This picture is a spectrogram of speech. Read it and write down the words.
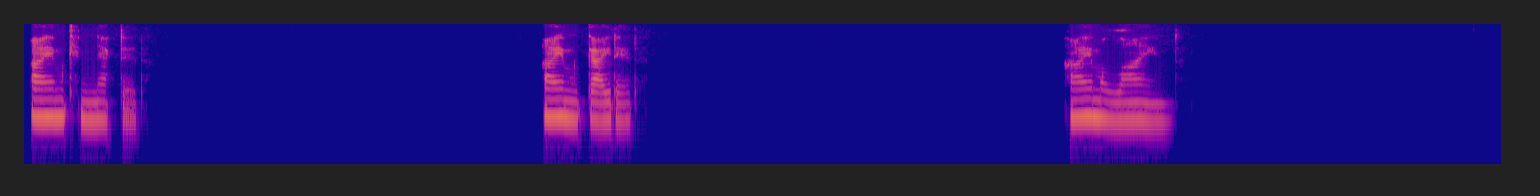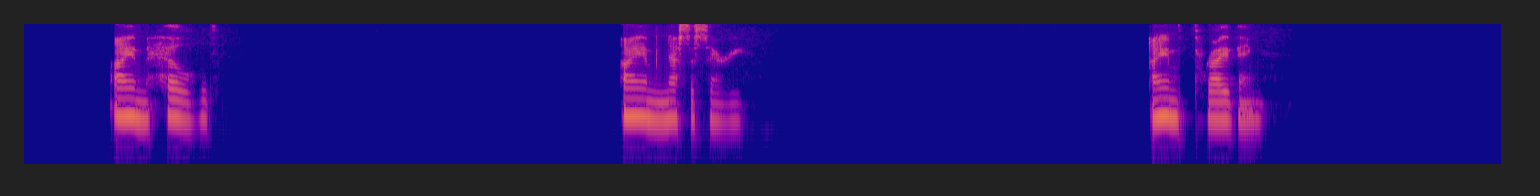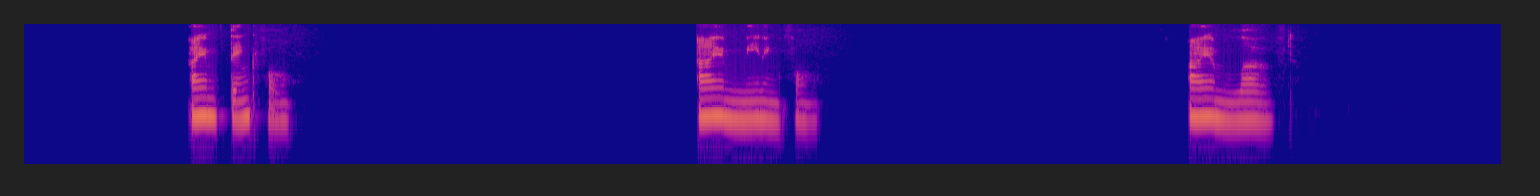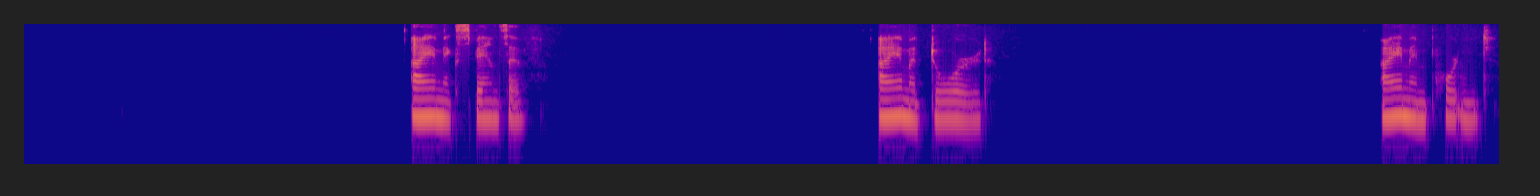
I am connected. I am guided. I am aligned. I am held. I am necessary. I am thriving. I am thankful. I am meaningful. I am loved. I am expansive. I am adored. I am important.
